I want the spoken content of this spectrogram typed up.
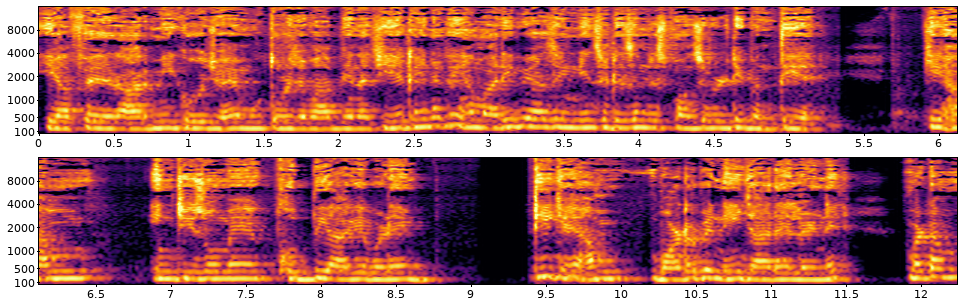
या फिर आर्मी को जो है मुँह तोड़ जवाब देना चाहिए। कहीं ना कहीं हमारी भी एज इंडियन सिटीजन रिस्पॉन्सिबिलिटी बनती है कि हम इन चीज़ों में खुद भी आगे बढ़ें। ठीक है, हम बॉर्डर पे नहीं जा रहे हैं लड़ने बट हम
